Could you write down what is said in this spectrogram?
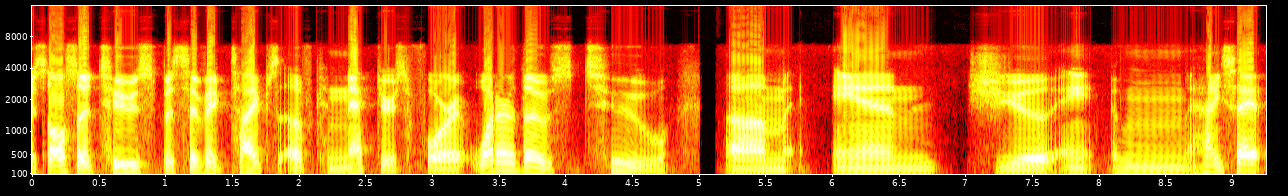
There's also two specific types of connectors for it. What are those two? Um, and um, how do you say it?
